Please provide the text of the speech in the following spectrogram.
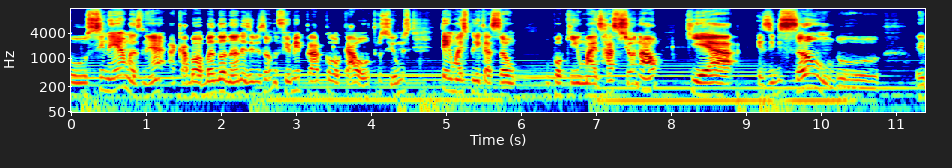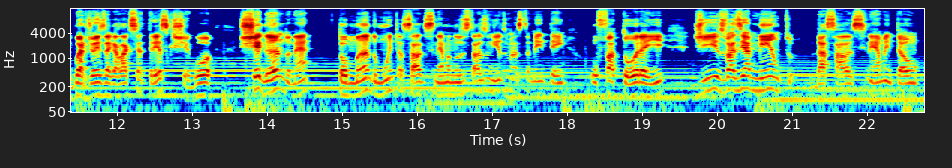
os cinemas, né, acabam abandonando a exibição do filme para colocar outros filmes. Tem uma explicação um pouquinho mais racional, que é a exibição do Guardiões da Galáxia 3, que chegou chegando, né, tomando muita sala de cinema nos Estados Unidos, mas também tem o fator aí de esvaziamento da sala de cinema, então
